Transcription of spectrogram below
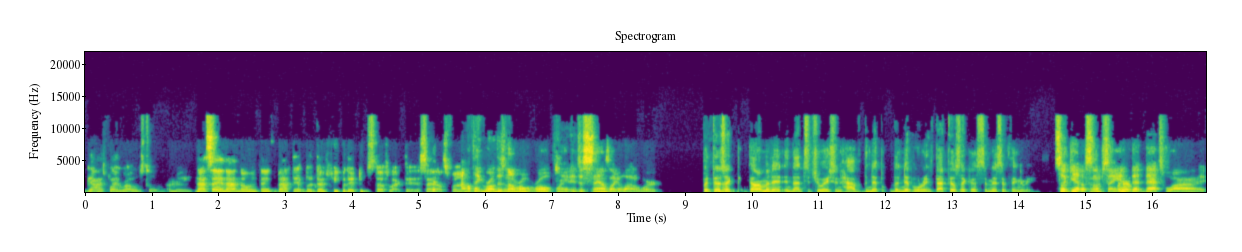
guys play roles too. I mean, not saying I know anything about that, but there's people that do stuff like that. It sounds fun. I don't think role. There's no role role playing. It just sounds like a lot of work. But does like the dominant in that situation have the nipple the nipple rings? That feels like a submissive thing to me. So yeah, that's what I'm saying. That that's why.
